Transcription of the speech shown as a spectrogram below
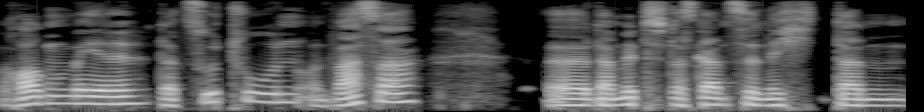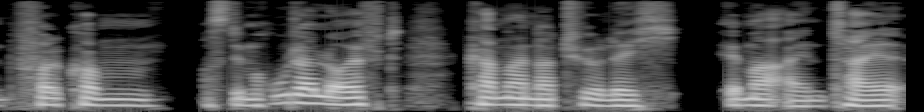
Roggenmehl dazu tun und Wasser, äh, damit das Ganze nicht dann vollkommen aus dem Ruder läuft, kann man natürlich immer einen Teil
